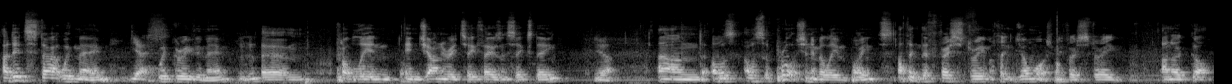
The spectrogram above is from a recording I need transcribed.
I, I did start with MAME. Yes. Mm-hmm. With Groovy MAME. Um, probably in, in January 2016. Yeah. And I was I was approaching a million points. I think the first stream. I think John watched my first stream, and I got.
